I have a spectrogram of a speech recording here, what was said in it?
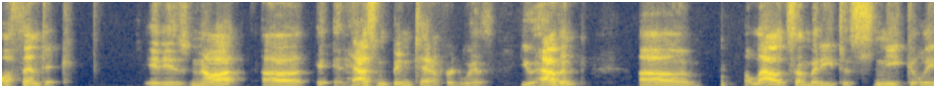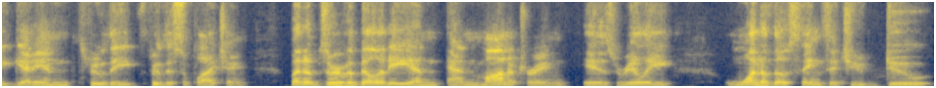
authentic it is not, uh, it, it, hasn't been tampered with. You haven't uh, allowed somebody to sneakily get in through the through the supply chain. But observability and, and monitoring is really one of those things that you do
